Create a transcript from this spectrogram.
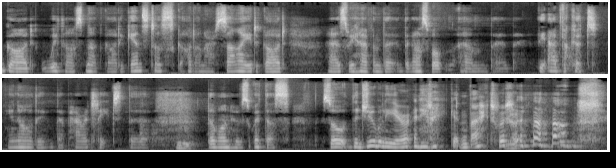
God with us, not God against us, God on our side, God, as we have in the, the Gospel, um, the, the, the, advocate, you know, the, the paraclete, the, mm. the one who's with us. So the Jubilee year, anyway, getting back to it, yeah.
